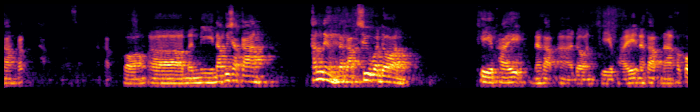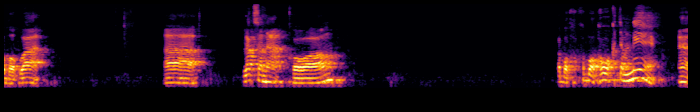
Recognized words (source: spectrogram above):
ทางรัฐศาสตร์นะครับของอมันมีนักวิชาการท่านหนึ่งนะครับ ชื่อว่าดอนเคไพรนะครับอ่าดอนเคไพรนะครับนะเขาก็บอกว่าอ่าลักษณะของ เขาบอกเขาบอกเขาจำแนกอ่า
